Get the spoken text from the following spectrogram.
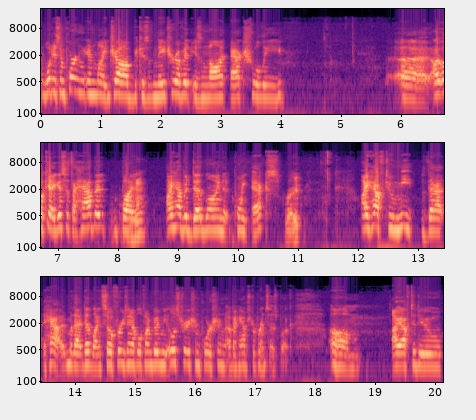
what is important in my job because of the nature of it is not actually. Uh, okay, I guess it's a habit, but Mhm. I have a deadline at point X. right. I have to meet that ha- that deadline. So, for example, if I'm doing the illustration portion of a Hamster Princess book, um, I have to do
